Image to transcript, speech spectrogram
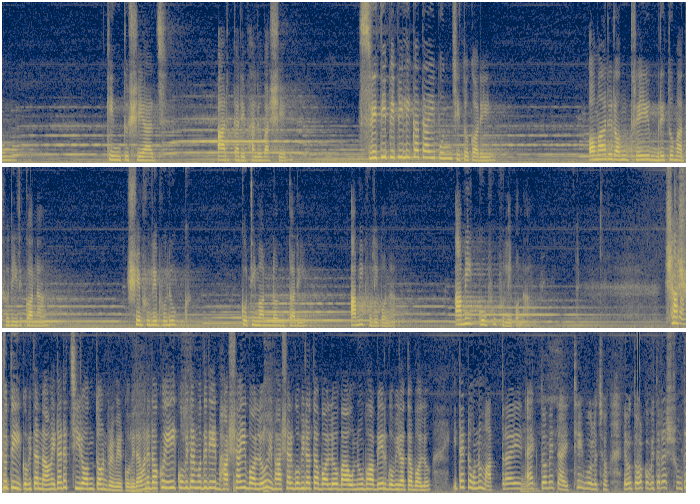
কিন্তু সে আজ আর কারে ভালোবাসে? স্মৃতি পিপিলিকা তাই পুঞ্জিত করে। অমার রন্ধ্রে মৃত মাধুরীর কণা। সে ভুলে ভুলুক কোটি মন্নন্তরে আমি ভুলিব না। আমি কভু ভুলিব না। শাশ্বতী কবিতার নাম এটা একটা চিরন্তন প্রেমের কবিতা। মানে দেখো এই কবিতার মধ্যে দিয়ে ভাষাই বলো এই ভাষার গভীরতা বলো বা অনুভবের গভীরতা বলো এটা একটা অন্য মাত্রায় একদমই তাই ঠিক বলেছ। এবং তোমার কবিতাটা শুনতে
